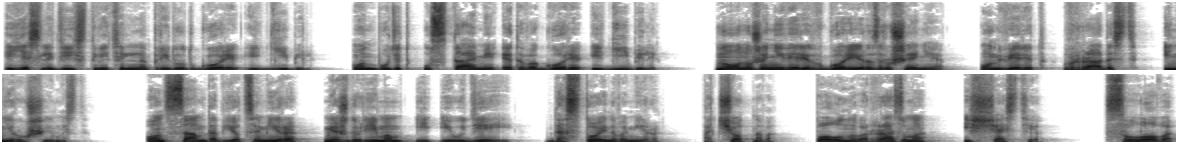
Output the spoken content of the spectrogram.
И если действительно придут горе и гибель, он будет устами этого горя и гибели. Но он уже не верит в горе и разрушение, он верит в радость и нерушимость. Он сам добьется мира между Римом и Иудеей, достойного мира, почетного, полного разума и счастья. Слово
